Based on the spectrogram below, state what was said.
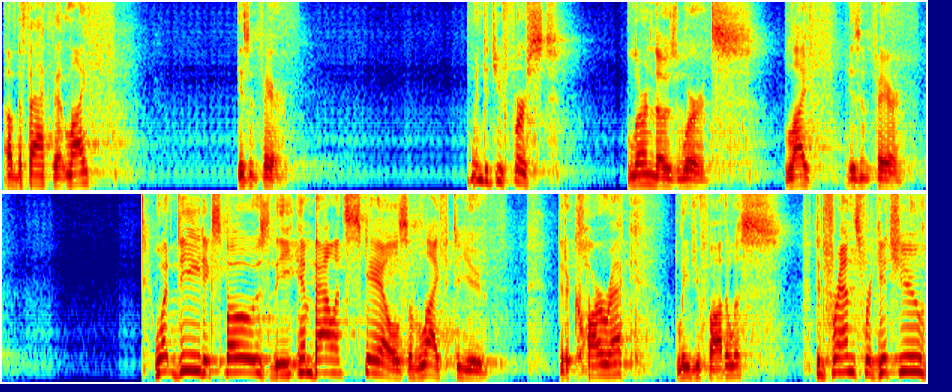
of the fact that life isn't fair. When did you first learn those words? Life isn't fair. What deed exposed the imbalanced scales of life to you? Did a car wreck leave you fatherless? Did friends forget you?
